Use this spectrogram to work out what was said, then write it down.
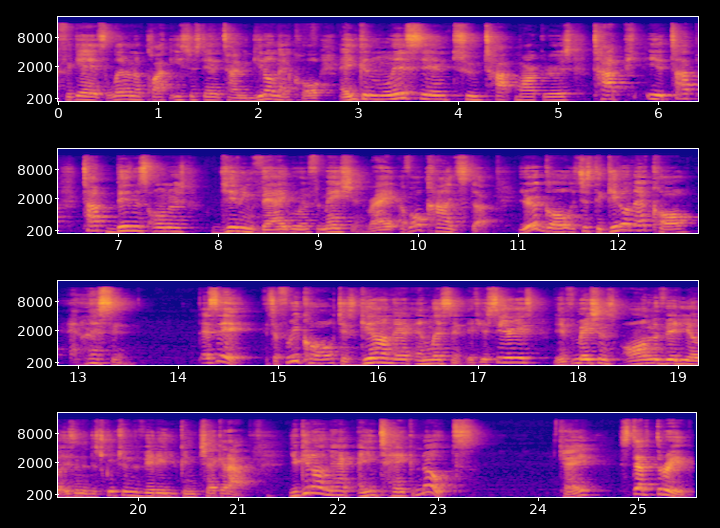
I forget it's 11 o'clock Eastern Standard Time. You get on that call and you can listen to top marketers, top eh, top top business owners giving valuable information, right? Of all kinds of stuff. Your goal is just to get on that call and listen that's it. It's a free call. Just get on there and listen. If you're serious, the information is on the video, is in the description of the video. You can check it out. You get on there and you take notes. Okay? Step three,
